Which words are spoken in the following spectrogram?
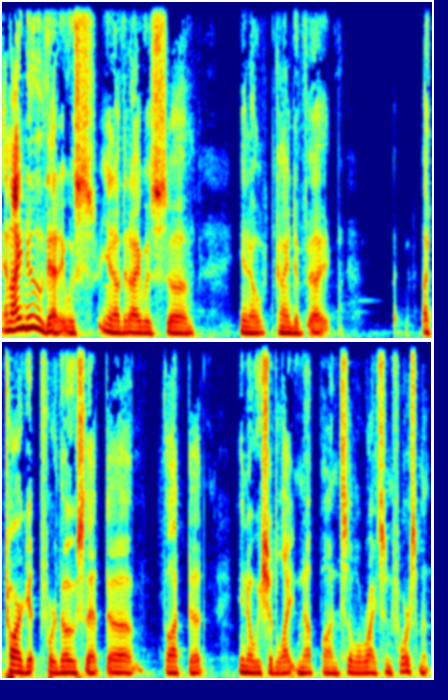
and I knew that it was, you know, that I was, uh, you know, kind of a target for those that uh, thought that you know, we should lighten up on civil rights enforcement.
